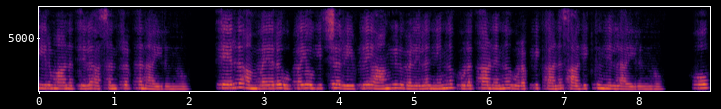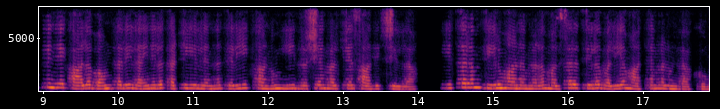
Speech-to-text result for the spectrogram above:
തീരുമാനത്തിൽ അസംതൃപ്തനായിരുന്നു. തേർഡ് അമ്പയറെ ഉപയോഗിച്ച റീപ്ലേ ആംഗിളുകളിൽ നിന്ന് പുറത്താണെന്ന് ഉറപ്പിക്കാൻ സാധിക്കുന്നില്ലായിരുന്നു. ഹോപ്പിന്റെ കാല ബൗണ്ടറി ലൈനിൽ തട്ടിയില്ലെന്ന് തെളിയിക്കാനും ഈ ദൃശ്യങ്ങൾക്ക് സാധിച്ചില്ല. ഇത്തരം തീരുമാനങ്ങൾ മത്സരത്തിൽ വലിയ മാറ്റങ്ങൾ മാറ്റങ്ങളുണ്ടാക്കും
